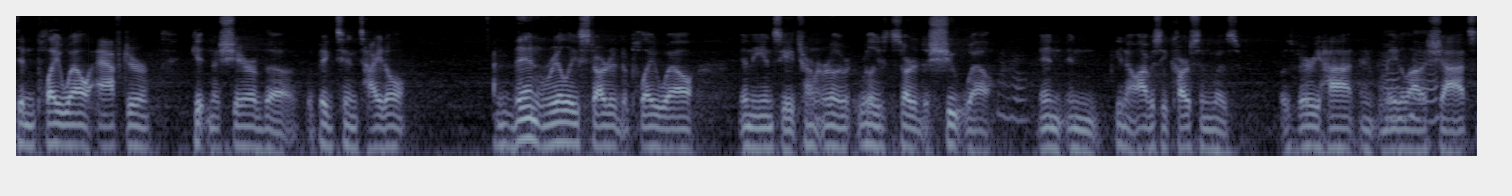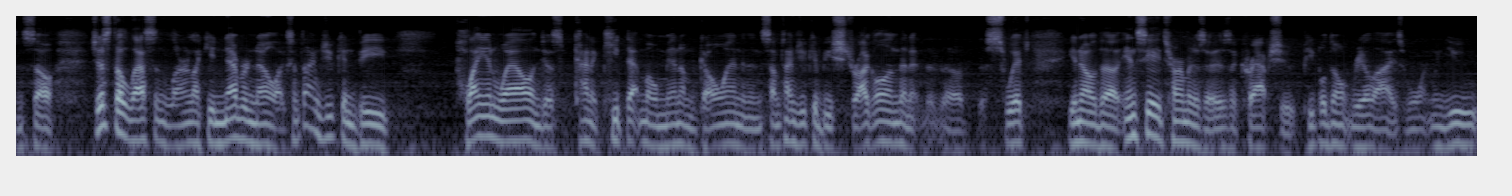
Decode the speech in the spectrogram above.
didn't play well after getting a share of the, the, Big Ten title, and then really started to play well in the NCAA tournament. Really, really started to shoot well, mm-hmm. and and you know, obviously Carson was was very hot and made mm-hmm. a lot of mm-hmm. shots, and so just a lesson learned. Like you never know. Like sometimes you can be playing well and just kind of keep that momentum going. And then sometimes you could be struggling. Then it, the, the, the, switch, you know, the NCAA tournament is a, is a crapshoot. People don't realize when, when, you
